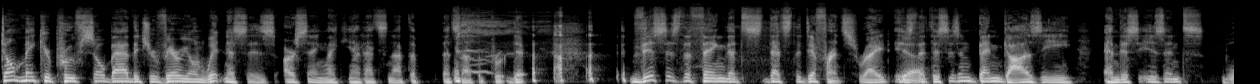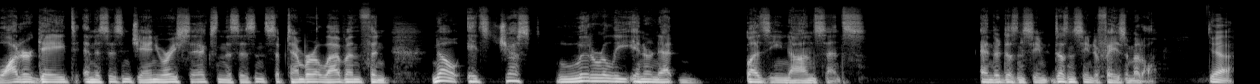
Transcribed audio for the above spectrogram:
Don't make your proof so bad that your very own witnesses are saying, like, yeah, that's not the that's not the proof. this is the thing that's that's the difference, right? Is Yeah. that this isn't Benghazi and this isn't Watergate and this isn't January 6th and this isn't September 11th. And no, it's just literally internet buzzy nonsense. And there doesn't seem doesn't seem to phase them at all. Yeah.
